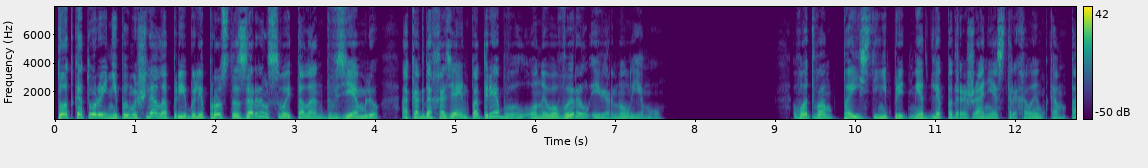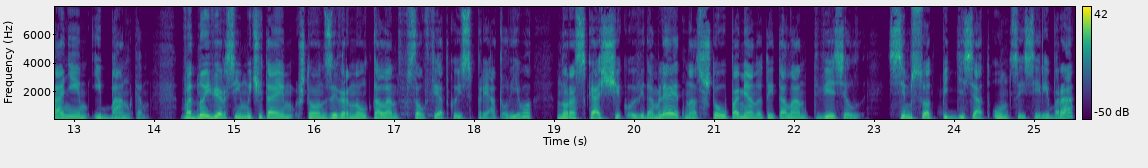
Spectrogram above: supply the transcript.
Тот, который не помышлял о прибыли, просто зарыл свой талант в землю, а когда хозяин потребовал, он его вырыл и вернул ему. Вот вам поистине предмет для подражания страховым компаниям и банкам. В одной версии мы читаем, что он завернул талант в салфетку и спрятал его, но рассказчик уведомляет нас, что упомянутый талант весил 750 унций серебра,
